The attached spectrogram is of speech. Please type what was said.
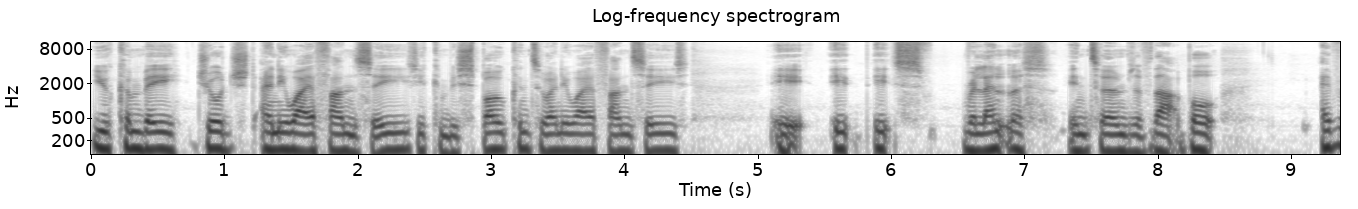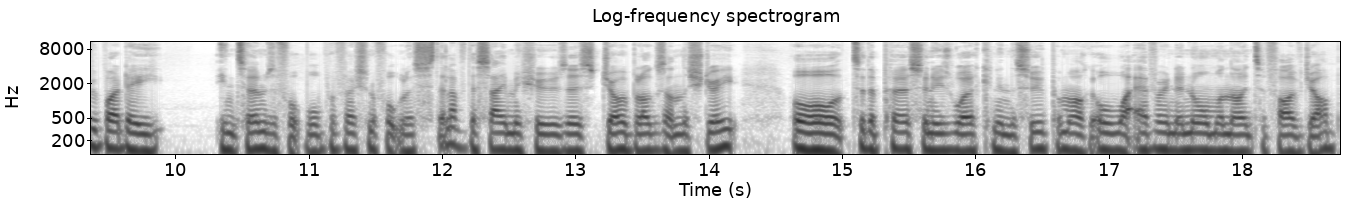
you can be judged any way a fan sees. You can be spoken to any way a fan sees. It it it's relentless in terms of that, but everybody in terms of football, professional footballers still have the same issues as Joe Bloggs on the street or to the person who's working in the supermarket or whatever in a normal nine to five job.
